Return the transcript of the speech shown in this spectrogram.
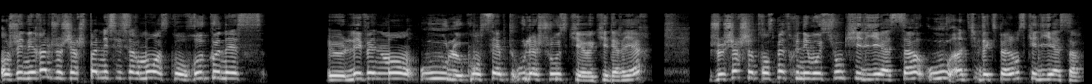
en général, je cherche pas nécessairement à ce qu'on reconnaisse euh, l'événement ou le concept ou la chose qui est, qui est derrière. Je cherche à transmettre une émotion qui est liée à ça ou un type d'expérience qui est lié à ça.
